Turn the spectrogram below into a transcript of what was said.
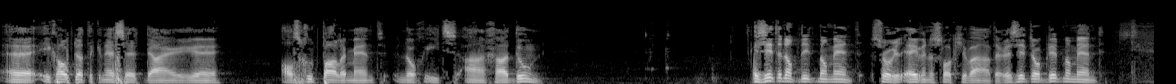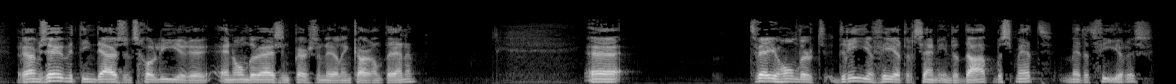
Uh, ik hoop dat de Knesset daar uh, als goed parlement nog iets aan gaat doen. Er zitten op dit moment, sorry even een slokje water, er zitten op dit moment ruim 17.000 scholieren en onderwijzend personeel in quarantaine. Uh, 243 zijn inderdaad besmet met het virus.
